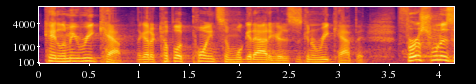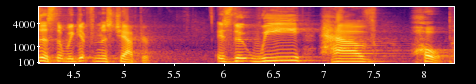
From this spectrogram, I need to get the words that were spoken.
Okay, let me recap. I got a couple of points and we'll get out of here. This is going to recap it. First one is this that we get from this chapter is that we have hope.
